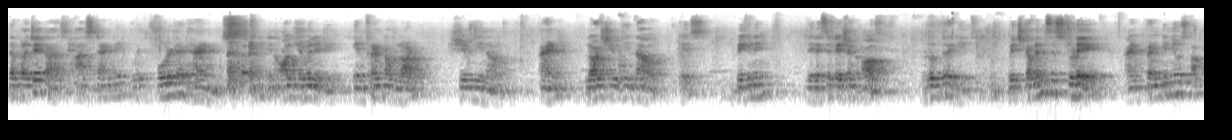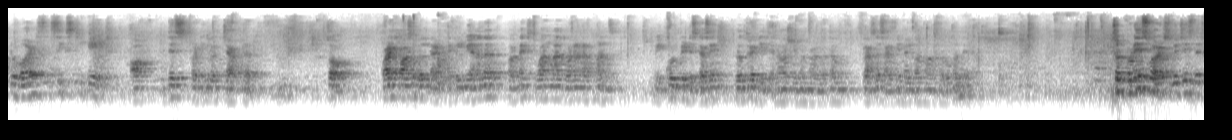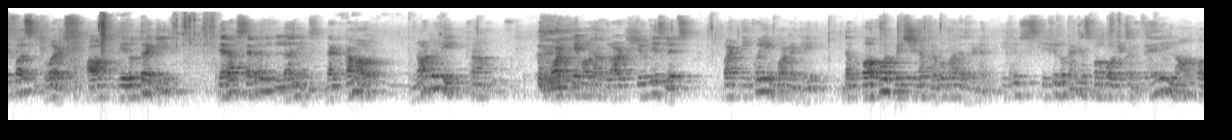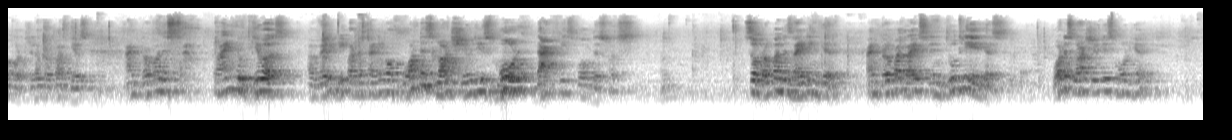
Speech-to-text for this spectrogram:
The Prachetas are standing with folded hands in all humility in front of Lord Shivji now. And Lord Shivji now is beginning the recitation of Rudra Geet, which commences today and continues up to verse 68 of this particular chapter. So, quite possible that it will be another, for next one month, one and a half months, we could be discussing Rudra Geet in our Srimad Bhagavatam classes at the Melbourne So today's verse, which is the first verse of the Rudra Geet, there are several learnings that come out not only from what came out of Lord Shivji's lips, but equally importantly the purport which Srila Prabhupada has written. If you, if you look at this purport, it's a very long purport Srila Prabhupada gives. And Prabhupada is trying to give us a very deep understanding of what is Lord Shivaji's mood that he spoke this verse. So Prabhupada is writing here, and Prabhupada writes in two, three areas. What is Lord Shivaji's mood here?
